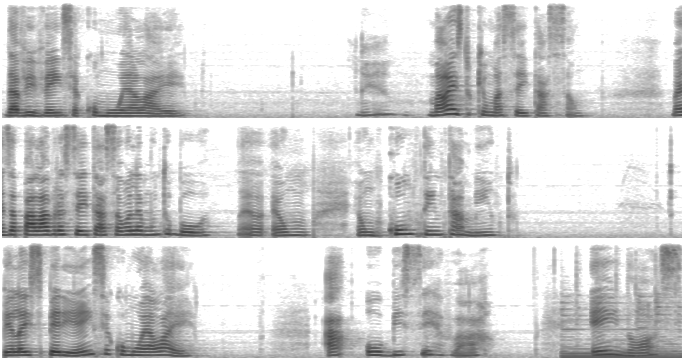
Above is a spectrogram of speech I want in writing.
da vivência como ela é. Né? Mais do que uma aceitação. Mas a palavra aceitação ela é muito boa. Né? É, um, é um contentamento pela experiência como ela é. A observar em nós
